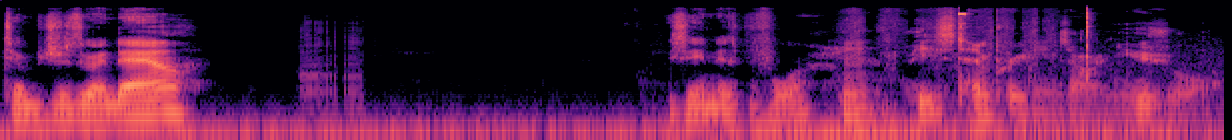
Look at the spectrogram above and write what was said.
Temperature's going down. You seen this before? Hmm, these temp readings are unusual.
